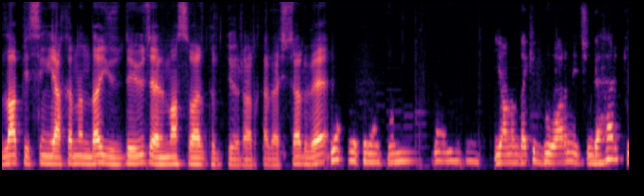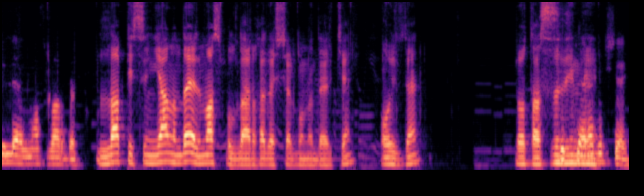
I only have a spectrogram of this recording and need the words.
Lapis'in yakınında %100 elmas vardır diyor arkadaşlar ve yanındaki duvarın içinde her türlü elmas vardır. Lapis'in yanında elmas buldu arkadaşlar bunu derken. O yüzden rotası dinleyin. şey.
